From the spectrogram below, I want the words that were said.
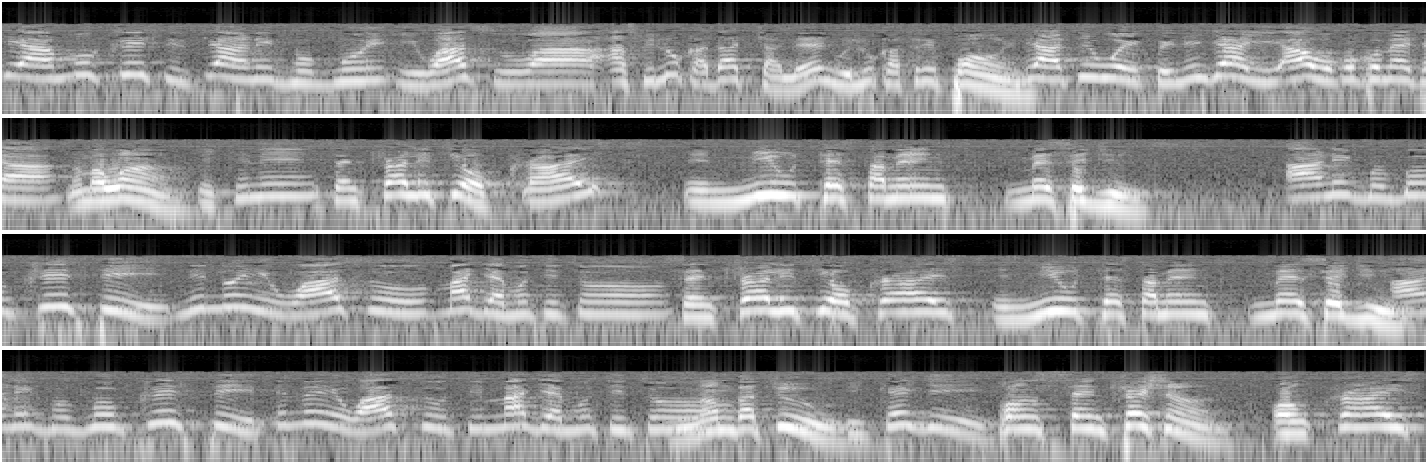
kí a mú kristi sí àárín gbùngbùn ìwàásù wa. As we look at that challenge, we look at three points. bí a ti wo ìpèníjà yìí á wo kókó mẹ́ta. Number one, ìkíní centrality of Christ in New Testament messages. Àárín gbùngbùn kristi nínú ìwàásù májẹ̀mú titun. Centrality of Christ in New Testament messages. àárín gbùngbùn kristi nínú ìwàásù ti májẹ̀mú titun. Number two, ìkejì concentration on Christ's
